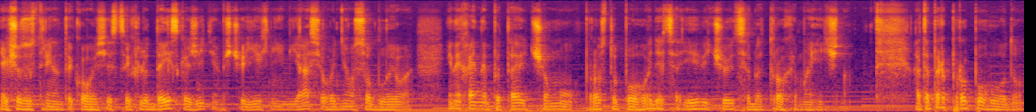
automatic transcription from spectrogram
Якщо зустрінете когось із цих людей, скажіть їм, що їхнє ім'я сьогодні особливе. І нехай не питають чому, просто погодяться і відчують себе трохи магічно. А тепер про погоду.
